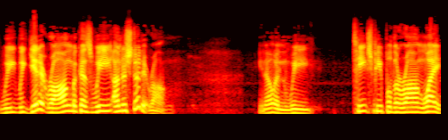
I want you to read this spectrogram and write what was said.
we, we get it wrong because we understood it wrong. You know, and we teach people the wrong way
